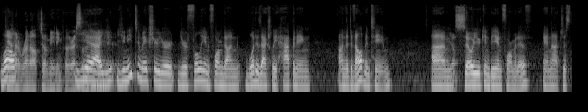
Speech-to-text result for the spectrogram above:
yeah, Well, and then run off to a meeting for the rest of the yeah, day. you, you need to make sure you're you're fully informed on what is actually happening on the development team, um, Yep. so you can be informative and not just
